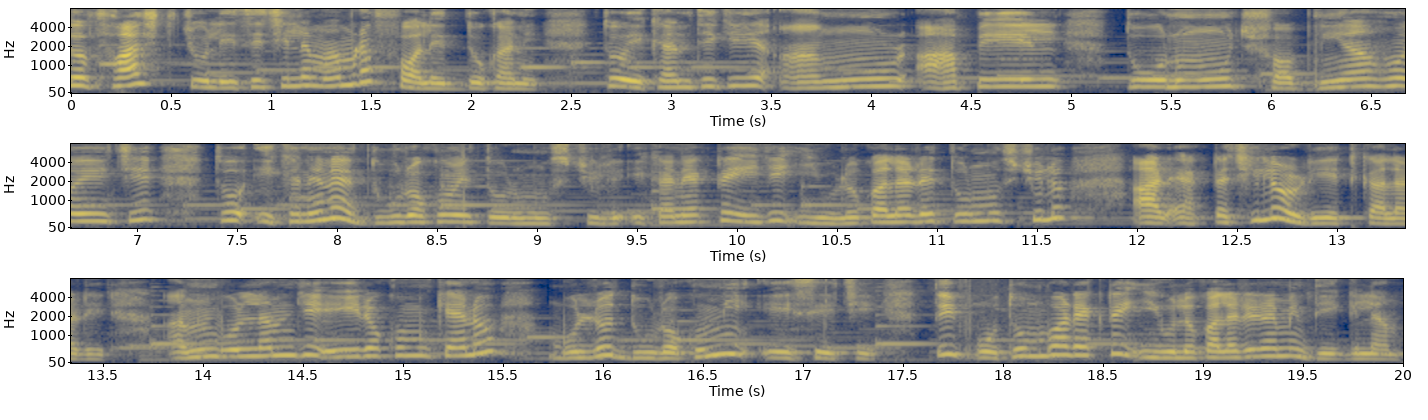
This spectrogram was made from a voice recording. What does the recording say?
তো ফার্স্ট চলে এসেছিলাম আমরা ফলের দোকানে। তো এখান থেকে আঙুর, আপেল, তরমুজ সব নেওয়া হয়েছে। তো এখানে না দু রকমের তরমুজ ছিল। এখানে একটা এই যে ইয়েলো কালারের তরমুজ ছিল আর একটা ছিল রেড কালারের আমি বললাম যে এই রকম কেন? বলল দু রকমই এসেছে। তো এই প্রথমবার একটা ইয়েলো কালারের আমি দেখলাম।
